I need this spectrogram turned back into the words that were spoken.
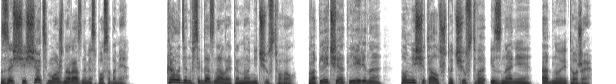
Защищать можно разными способами. Каладин всегда знал это, но не чувствовал. В отличие от Лирина, он не считал, что чувство и знание одно и то же.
